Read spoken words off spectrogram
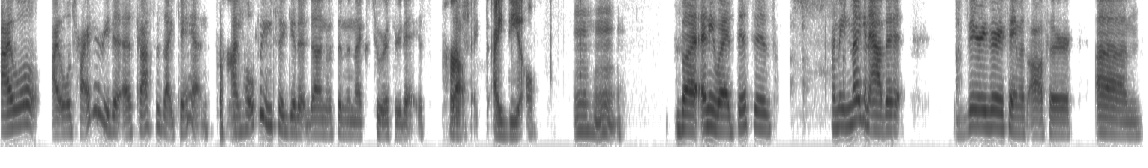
I will I will try to read it as fast as I can. I'm hoping to get it done within the next two or three days. Perfect. Ideal. Mm-hmm. But anyway, this is, I mean, Megan Abbott, very, very famous author. Um,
